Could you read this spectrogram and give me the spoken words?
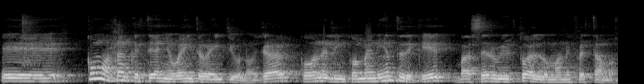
Eh, ¿Cómo arranca este año 2021? Ya con el inconveniente de que va a ser virtual, lo manifestamos.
